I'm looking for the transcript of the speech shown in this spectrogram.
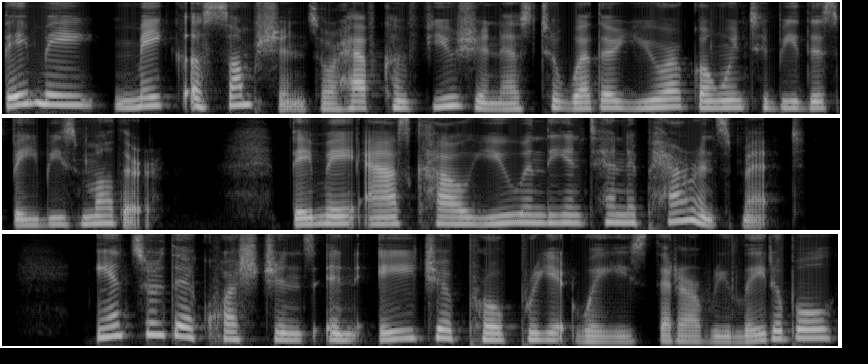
They may make assumptions or have confusion as to whether you are going to be this baby's mother. They may ask how you and the intended parents met. Answer their questions in age appropriate ways that are relatable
